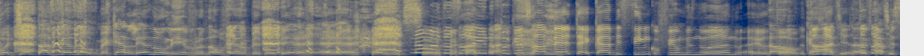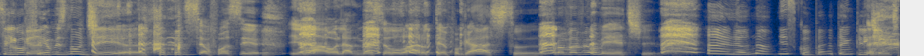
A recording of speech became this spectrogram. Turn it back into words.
podia estar tá vendo, como é que é? Lendo um livro, não vendo BBB? É, é isso? Não, eu tô só rindo porque sua meta é cabe cinco filmes no ano. Eu não, tô, cabe, eu tô só, não, cabe cinco filmes num dia. Se eu fosse ir lá olhar no meu celular o tempo gasto, provavelmente. Ai, não, não, desculpa, eu tô implicante.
